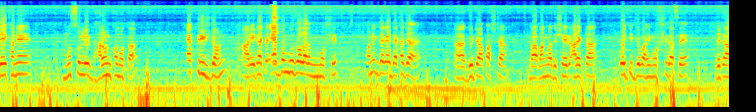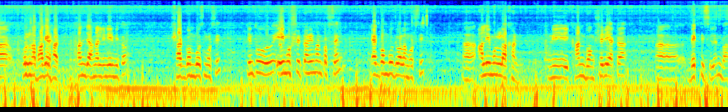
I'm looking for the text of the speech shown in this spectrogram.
যেখানে মুসল্লির ধারণ ক্ষমতা একত্রিশ জন, আর এটা একটা এক গম্বুজওয়ালা মসজিদ। অনেক জায়গায় দেখা যায় দুইটা, পাঁচটা, বা বাংলাদেশের আরেকটা ঐতিহ্যবাহী মসজিদ আছে, যেটা খুলনা বাগেরহাট খান জাহানালি নির্মিত ষাট গম্বুজ মসজিদ। কিন্তু এই মসজিদটা নির্মাণ করছেন এক গম্বুজওয়ালা মসজিদ আলিমুল্লাহ খান। উনি এই খান বংশেরই একটা ব্যক্তি ছিলেন বা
